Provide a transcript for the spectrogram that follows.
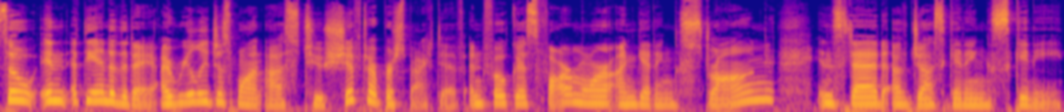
So, in, at the end of the day, I really just want us to shift our perspective and focus far more on getting strong instead of just getting skinny.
